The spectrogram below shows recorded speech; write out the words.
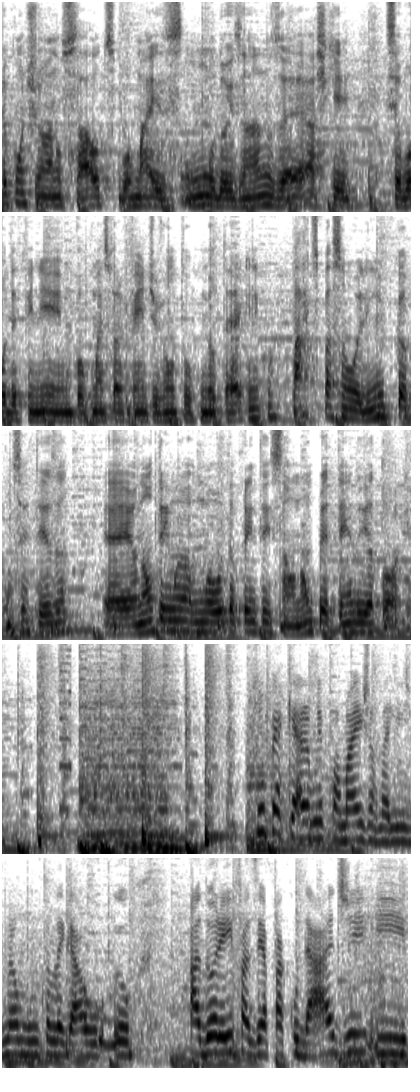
quero continuar nos saltos por mais um ou dois anos. É, acho que se eu vou definir um pouco mais para frente junto com o meu técnico. Participação olímpica, com certeza, é, eu não tenho uma, uma outra pretensão, não pretendo ir a Tóquio. Super quero me formar em jornalismo, é muito legal. Eu adorei fazer a faculdade e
